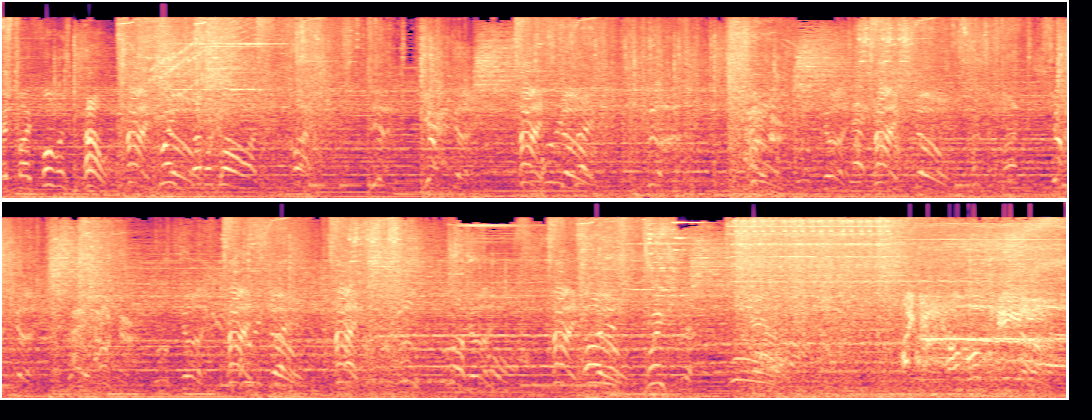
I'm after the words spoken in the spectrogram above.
At my fullest power! Time Great Stone! Double God! Fight! Shotgun! Time Stone! Good! Time Stone! Shotgun! Good! Time Stone! Time! Good! Time Stone! Bracelet! Hyper Combo KO.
